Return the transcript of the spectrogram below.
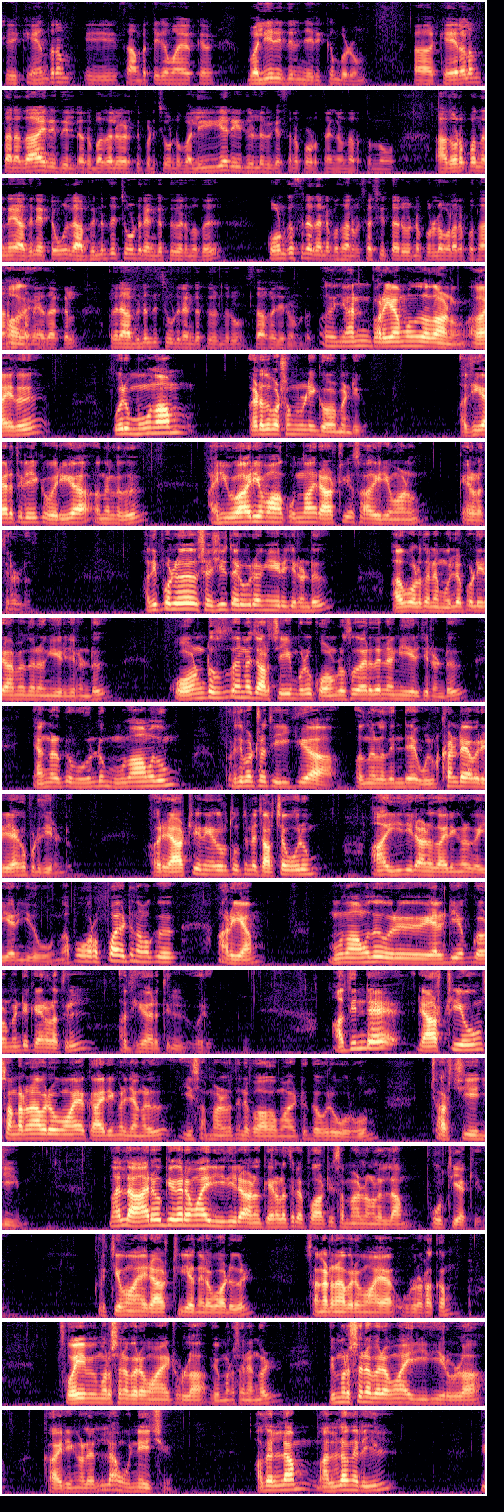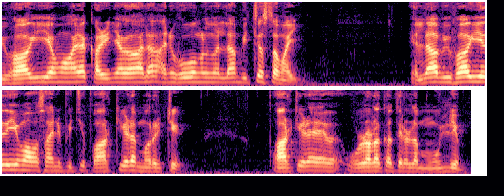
പക്ഷേ ഈ കേന്ദ്രം ഈ സാമ്പത്തികമായൊക്കെ വലിയ രീതിയിൽ ഞെരുക്കുമ്പോഴും കേരളം തനതായ രീതിയിൽ ഒരു ബദൽ ഉയർത്തിപ്പിടിച്ചുകൊണ്ട് വലിയ രീതിയിലുള്ള വികസന പ്രവർത്തനങ്ങൾ നടത്തുന്നു. അതോടൊപ്പം തന്നെ അതിനെ ഏറ്റവും കൂടുതൽ അഭിനന്ദിച്ചുകൊണ്ട് രംഗത്ത് വരുന്നത് കോൺഗ്രസിന്റെ തന്നെ പ്രധാന ശശി തരൂരിനെ പോലുള്ള വളരെ പ്രധാനപ്പെട്ട നേതാക്കൾ അതിനെ അഭിനന്ദിച്ചുകൊണ്ട് രംഗത്ത് വരുന്നൊരു സാഹചര്യമുണ്ട്. ഞാൻ ഞാൻ പറയാവുന്നത് അതാണ്. അതായത് ഒരു മൂന്നാം ഇടതുപക്ഷ മുന്നണി ഗവൺമെന്റ് അധികാരത്തിലേക്ക് വരിക എന്നുള്ളത് അനിവാര്യമാക്കുന്ന രാഷ്ട്രീയ സാഹചര്യമാണ് കേരളത്തിലുള്ളത്. അതിപ്പോൾ ശശി തരൂർ അംഗീകരിച്ചിട്ടുണ്ട്. അതുപോലെ തന്നെ മുല്ലപ്പള്ളി രാമചന്ദ്രൻ അംഗീകരിച്ചിട്ടുണ്ട്. കോൺഗ്രസ് തന്നെ ചർച്ച ചെയ്യുമ്പോൾ കോൺഗ്രസ്സുകാർ തന്നെ അംഗീകരിച്ചിട്ടുണ്ട്. ഞങ്ങൾക്ക് വീണ്ടും മൂന്നാമതും പ്രതിപക്ഷത്തിരിക്കുക എന്നുള്ളതിന്റെ ഉത്കണ്ഠ അവർ രേഖപ്പെടുത്തിയിട്ടുണ്ട്. അവർ രാഷ്ട്രീയ നേതൃത്വത്തിന്റെ ചർച്ച പോലും ആ രീതിയിലാണ് കാര്യങ്ങൾ കൈകാര്യം ചെയ്തു പോകുന്നത്. അപ്പോൾ ഉറപ്പായിട്ട് നമുക്ക് അറിയാം മൂന്നാമത് ഒരു എൽ ഡി എഫ് ഗവൺമെന്റ് കേരളത്തിൽ അധികാരത്തിൽ വരും. അതിന്റെ രാഷ്ട്രീയവും സംഘടനാപരവുമായ കാര്യങ്ങൾ ഞങ്ങൾ ഈ സമ്മേളനത്തിന്റെ ഭാഗമായിട്ട് ഗൗരവപൂർവം ചർച്ച ചെയ്യുകയും ചെയ്യും. നല്ല ആരോഗ്യകരമായ രീതിയിലാണ് കേരളത്തിലെ പാർട്ടി സമ്മേളനങ്ങളെല്ലാം പൂർത്തിയാക്കിയത്. കൃത്യമായ രാഷ്ട്രീയ നിലപാടുകൾ സംഘടനാപരമായ ഉള്ളടക്കം സ്വയം വിമർശനപരമായിട്ടുള്ള വിമർശനങ്ങൾ വിമർശനപരമായ രീതിയിലുള്ള കാര്യങ്ങളെല്ലാം ഉന്നയിച്ച് അതെല്ലാം നല്ല നിലയിൽ വിഭാഗീയമായ കഴിഞ്ഞകാല അനുഭവങ്ങളിൽ നിന്നെല്ലാം വ്യത്യസ്തമായി എല്ലാ വിഭാഗീയതയും അവസാനിപ്പിച്ച് പാർട്ടിയുടെ മെറിറ്റ് പാർട്ടിയുടെ ഉള്ളടക്കത്തിലുള്ള മൂല്യം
